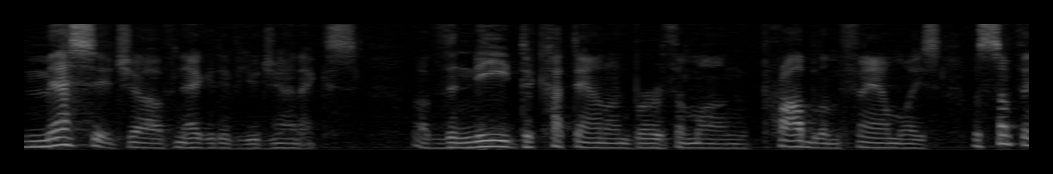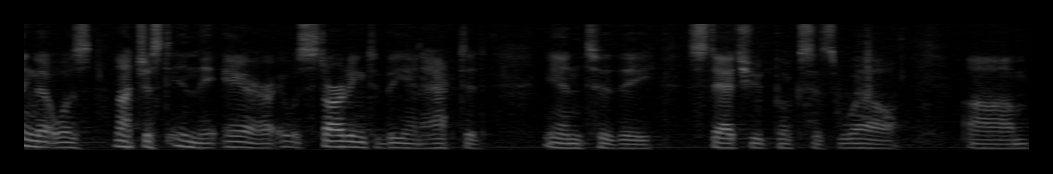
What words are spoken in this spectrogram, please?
message of negative eugenics, of the need to cut down on birth among problem families, was something that was not just in the air, it was starting to be enacted into the statute books as well. Um,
